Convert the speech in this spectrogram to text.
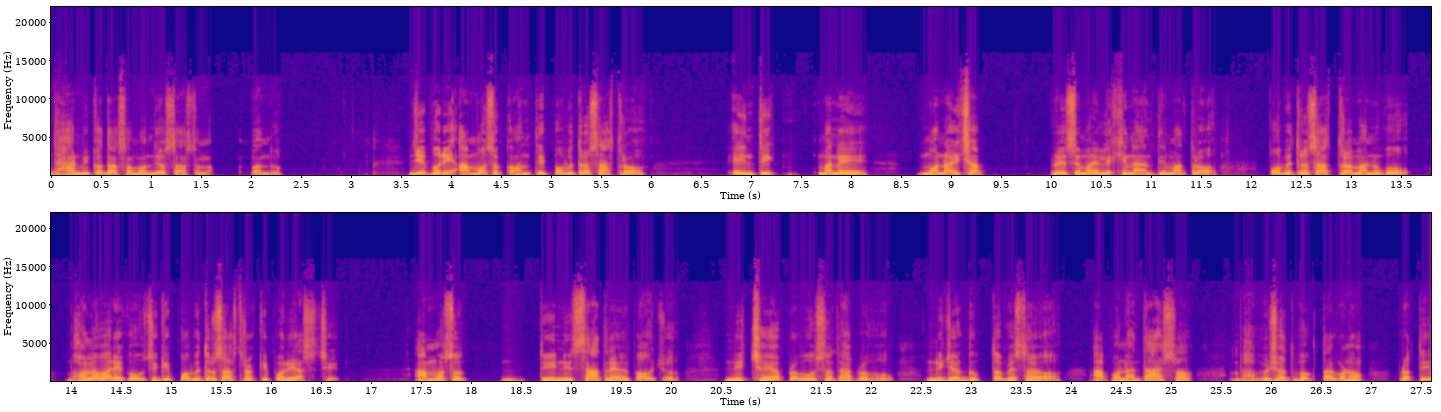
ଧାର୍ମିକତା ସମ୍ବନ୍ଧୀୟ ଶାସନ। ବନ୍ଧୁ ଯେପରି ଆମସ କହନ୍ତି ପବିତ୍ର ଶାସ୍ତ୍ର ଏମିତି ମାନେ ମନ ଇଚ୍ଛାରେ ସେମାନେ ଲେଖିନାହାନ୍ତି ମାତ୍ର ପବିତ୍ର ଶାସ୍ତ୍ରମାନଙ୍କୁ ଭଲ ଭାବରେ କହୁଛି କି ପବିତ୍ର ଶାସ୍ତ୍ର କିପରି ଆସିଛି। ଆମ ତିନି ସାତରେ ଆମେ ପାଉଛୁ ନିଶ୍ଚୟ ପ୍ରଭୁ ସଦାପ୍ରଭୁ ନିଜ ଗୁପ୍ତ ବିଷୟ ଆପନା ଦାସ ଭବିଷ୍ୟତ ଭକ୍ତାଗଣ ପ୍ରତି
